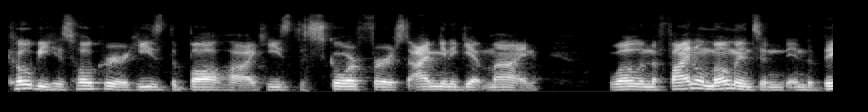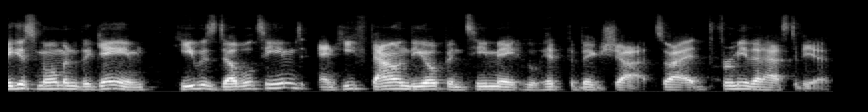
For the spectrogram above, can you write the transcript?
Kobe, his whole career, he's the ball hog. He's the score first. I'm going to get mine. Well, in the final moments and in the biggest moment of the game, he was double teamed and he found the open teammate who hit the big shot. So I, for me, that has to be it.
